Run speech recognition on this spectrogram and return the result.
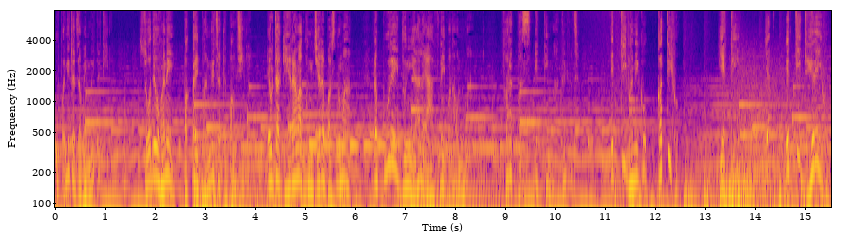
ऊ पनि त जमिनमै त थियो सोध्यौ भने पक्कै भन्ने छ त्यो पङ्क्षीले एउटा घेरामा खुम्चिएर बस्नुमा र पुरै दुनियाँलाई आफ्नै बनाउनुमा फरक बस यति मात्रै त छ। यति भनेको कति हो? यति या यति धेरै हो?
